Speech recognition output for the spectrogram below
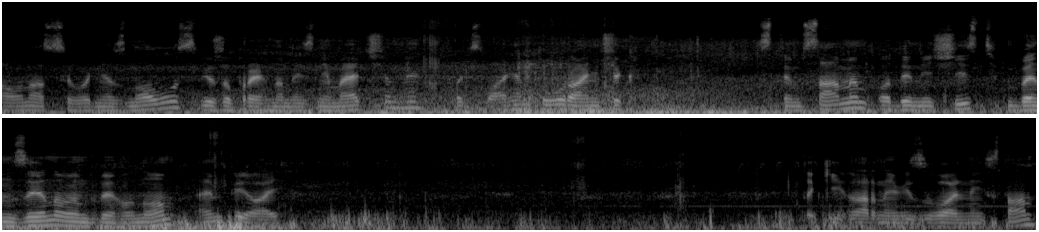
А у нас сьогодні знову свіжопригнаний з Німеччини Volkswagen Touranчик з тим самим 1.6 бензиновим двигуном MPI. Такий гарний візуальний стан.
